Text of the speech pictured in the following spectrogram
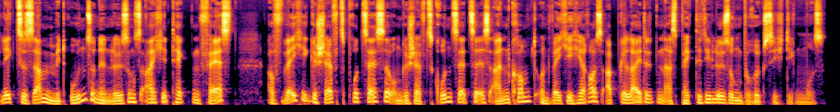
legt zusammen mit uns und den Lösungsarchitekten fest, auf welche Geschäftsprozesse und Geschäftsgrundsätze es ankommt und welche hieraus abgeleiteten Aspekte die Lösung berücksichtigen muss.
